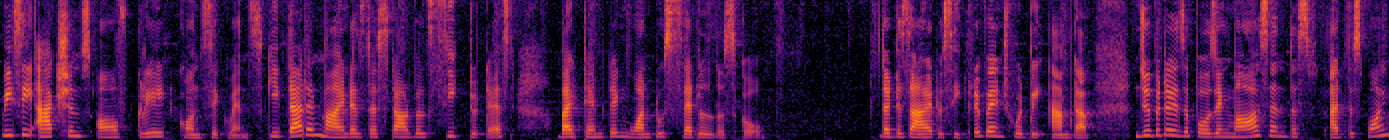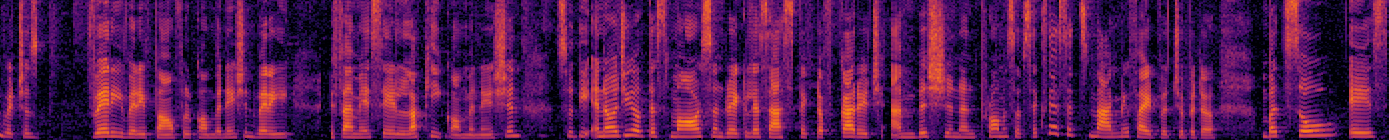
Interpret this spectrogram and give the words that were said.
we see actions of great consequence. Keep that in mind as the star will seek to test by tempting one to settle the score the desire to seek revenge would be amped up. Jupiter is opposing Mars and this at this point, which is very, very powerful combination, very, if I may say, lucky combination. So the energy of this Mars and Regulus aspect of courage, ambition, and promise of success, it's magnified with Jupiter. But so is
